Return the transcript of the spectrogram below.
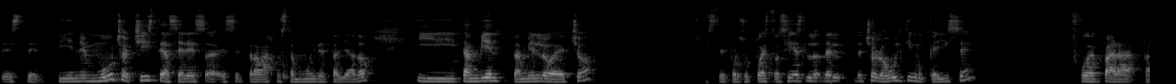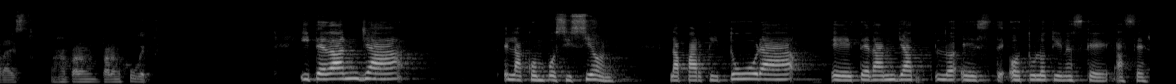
este, tiene mucho chiste hacer ese trabajo, está muy detallado. Y también, también lo he hecho. Este, por supuesto, sí, es de, hecho lo último que hice fue para, para esto, para, un, para un juguete. Y te dan ya la composición, la partitura, eh, te dan ya, este, o tú lo tienes que hacer?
